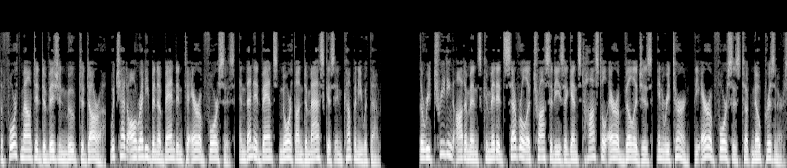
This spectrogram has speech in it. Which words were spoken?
the 4th Mounted Division moved to Dara, which had already been abandoned to Arab forces, and then advanced north on Damascus in company with them. The retreating Ottomans committed several atrocities against hostile Arab villages, in return, the Arab forces took no prisoners.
